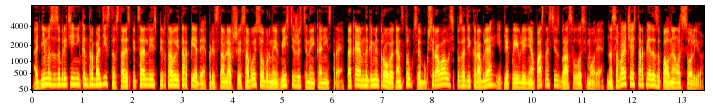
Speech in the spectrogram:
Одним из изобретений контрабандистов стали специальные спиртовые торпеды, представлявшие собой собранные вместе жестяные канистры. Такая многометровая конструкция буксировалась позади корабля и при появлении опасности сбрасывалась в море. Носовая часть торпеды заполнялась солью.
